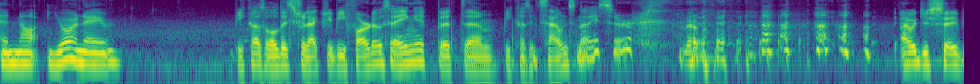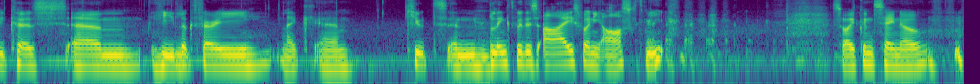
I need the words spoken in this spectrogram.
and not your name? Because, well, this should actually be Fardo saying it, but um, because it sounds nicer. No. I would just say because um, he looked very like um, cute and blinked with his eyes when he asked me. so I couldn't say no.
